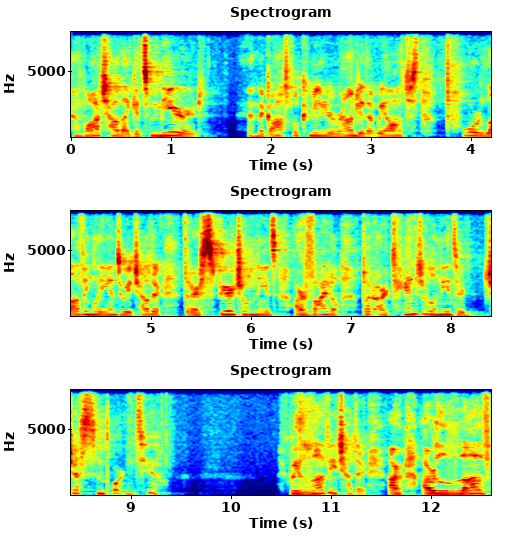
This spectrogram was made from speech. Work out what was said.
And watch how that gets mirrored in the gospel community around you, that we all just pour lovingly into each other, that our spiritual needs are vital, but our tangible needs are just important too. Like We love each other. Our, our love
